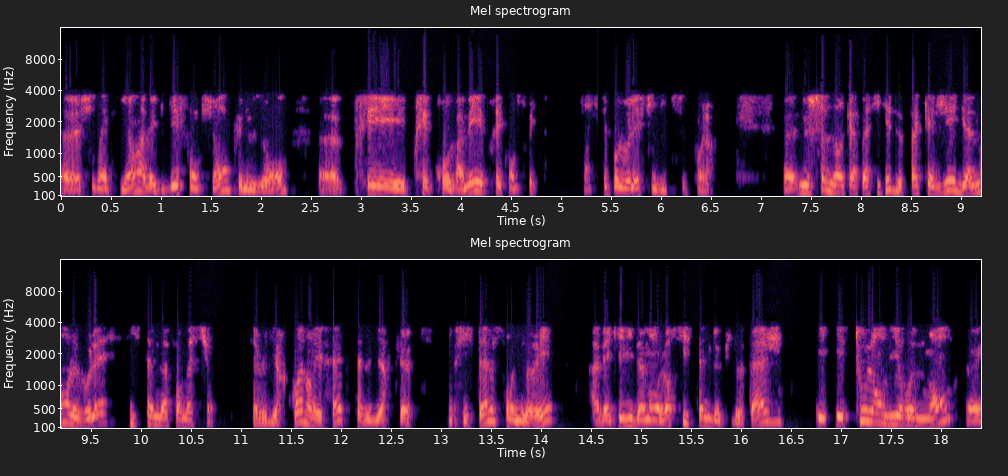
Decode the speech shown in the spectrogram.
euh, chez un client avec des fonctions que nous aurons pré, pré-programmées et pré-construites. Ça, c'est pour le volet physique, ce point-là. Euh, nous sommes en capacité de packager également le volet système d'information. Ça veut dire quoi dans les faits? Ça veut dire que nos systèmes sont livrés avec évidemment leur système de pilotage et, et tout l'environnement euh,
